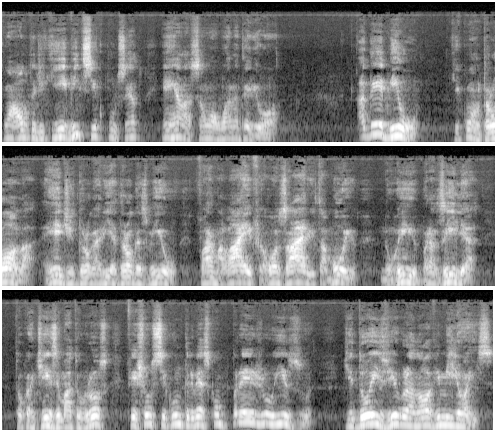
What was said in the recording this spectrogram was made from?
com alta de 25% em relação ao ano anterior. A D1000, que controla a rede de drogaria Drogas Mil, Life, Rosário Tamoio, no Rio, Brasília, Tocantins e Mato Grosso, fechou o segundo trimestre com prejuízo de 2,9 milhões,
